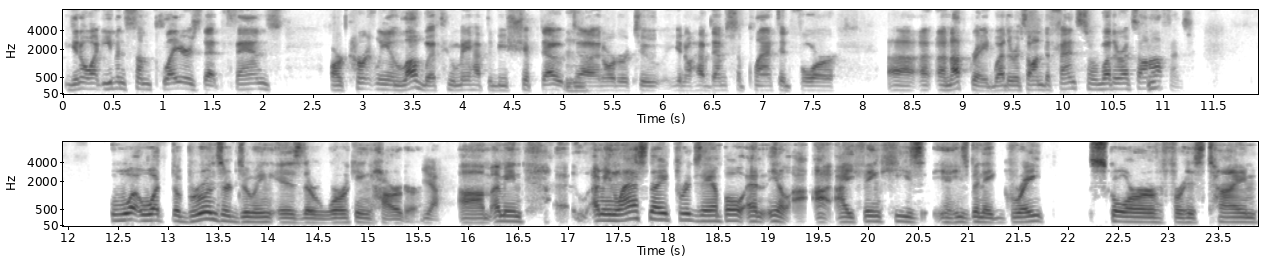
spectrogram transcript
you know what? Even some players that fans are currently in love with, who may have to be shipped out mm-hmm. Uh, in order to, you know, have them supplanted for uh, an upgrade, whether it's on defense or whether it's on offense. What what the Bruins are doing is they're working harder. Yeah. Um. I mean, I mean, last night, for example, and you know, I, I think he's he's been a great scorer for his time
